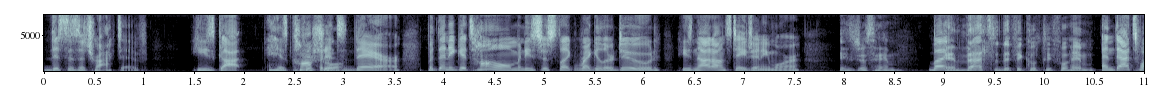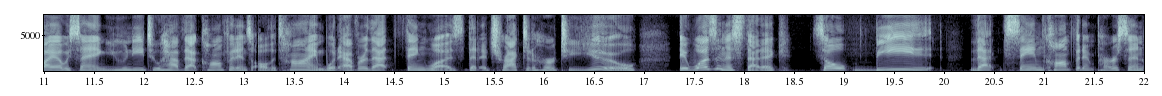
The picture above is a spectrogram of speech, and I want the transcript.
This is attractive. He's got his confidence sure. there. But then he gets home and he's just like regular dude. He's not on stage anymore. It's just him. But and that's the difficulty for him. and that's why I was saying you need to have that confidence all the time. Whatever that thing was that attracted her to you, it was an aesthetic. So be that same confident person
